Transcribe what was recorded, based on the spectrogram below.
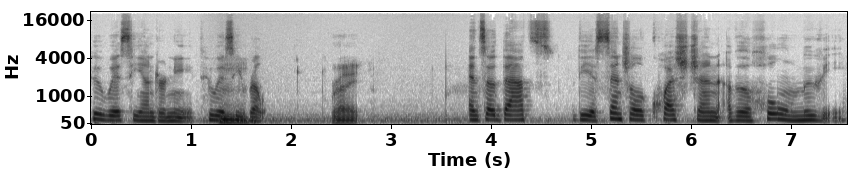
who is he underneath who is he hmm. really right. and so that's the essential question of the whole movie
